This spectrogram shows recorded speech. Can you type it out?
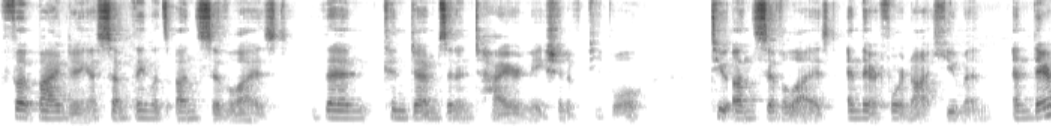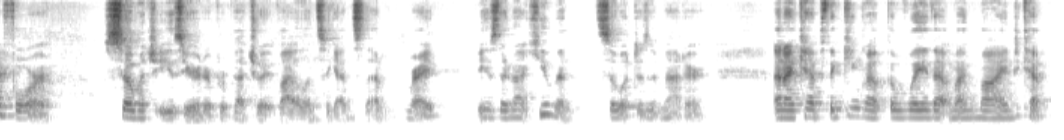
foot binding as something that's uncivilized then condemns an entire nation of people to uncivilized and therefore not human, and therefore so much easier to perpetuate violence against them, right? Because they're not human. So what does it matter? And I kept thinking about the way that my mind kept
